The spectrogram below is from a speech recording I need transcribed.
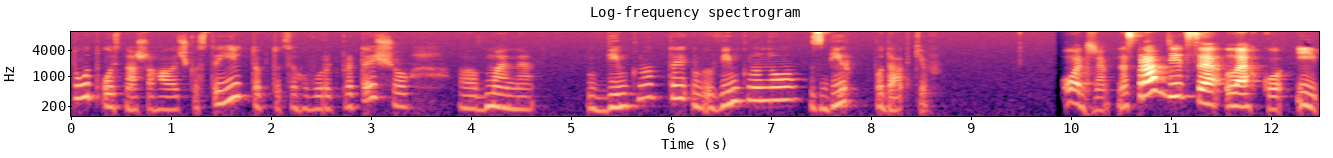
тут. Ось наша галочка стоїть. Тобто це говорить про те, що е, в мене ввімкнено збір податків. Отже, насправді все легко і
